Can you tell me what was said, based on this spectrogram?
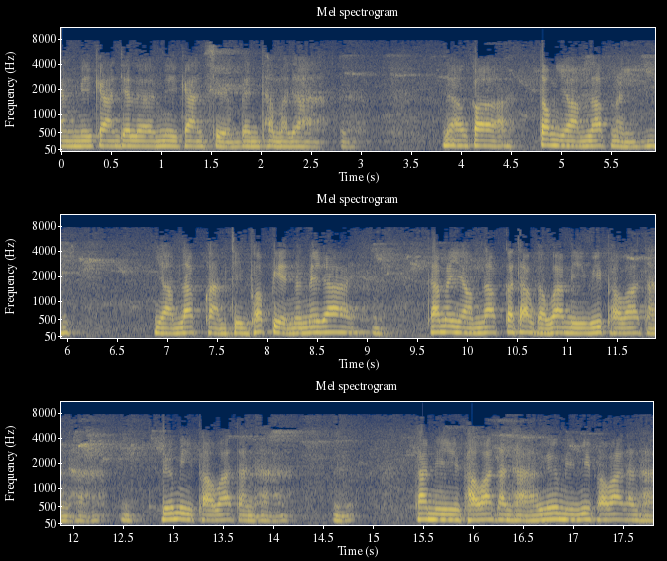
ง มีการเจริญ มีการเสื่อมเป็นธรรมดา แล้วก็ต้องยอมรับมัน ยอมรับความจริง เพราะเปลี่ยนมันไม่ได้ ถ้าไม่ยอมรับก็เท่ากับว่ามีวิภาวะตัณหา หรือมีภาวะตัณหา ถ้ามีภาวะตัณหา หรือมีวิภาวะตัณหา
